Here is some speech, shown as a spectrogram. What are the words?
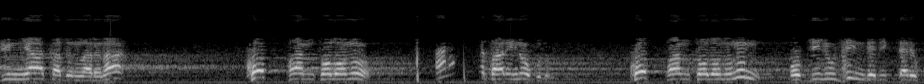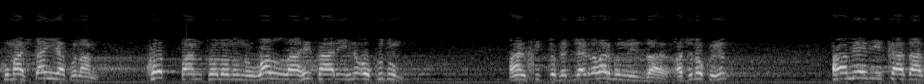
dünya kadınlarına kot pantolonu tarihini okudum. Kot pantolonunun o bilucin dedikleri kumaştan yapılan kot pantolonunu vallahi tarihini okudum. Ansiklopedilerde var bunun izahı. Açın okuyun. Amerika'da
